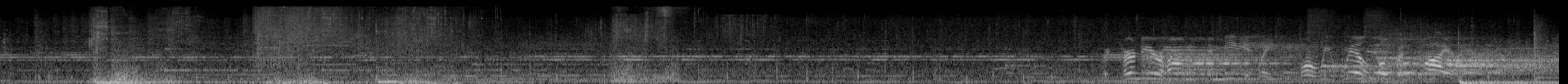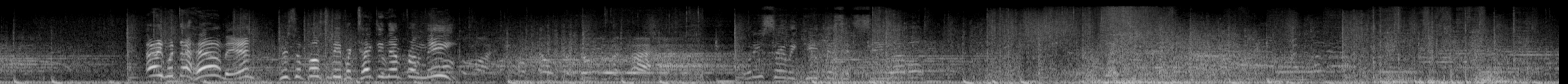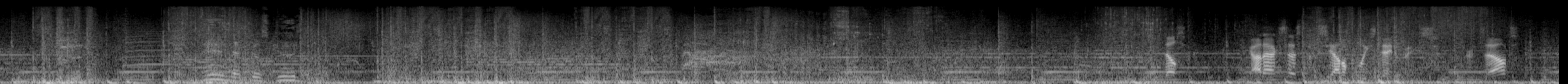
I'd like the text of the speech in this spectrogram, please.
Return to your homes immediately, or we will open fire. Hey, what the hell, man? You're supposed to be protecting them from me! Propel civilians attack. What do you say we keep this at sea level? Feels good. Nelson, got access to the Seattle Police database. Turns out,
